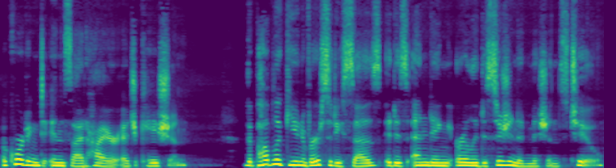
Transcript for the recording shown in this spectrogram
according to Inside Higher Education. The public university says it is ending early decision admissions too.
